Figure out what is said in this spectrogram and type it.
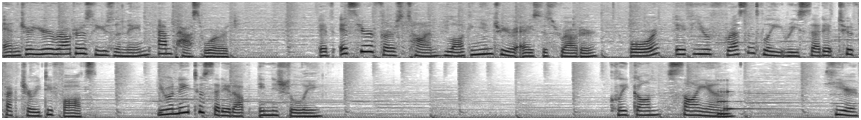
Enter your router's username and password. If it's your first time logging into your ASUS router, or if you've recently reset it to factory defaults, you will need to set it up initially click on Sign Here,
